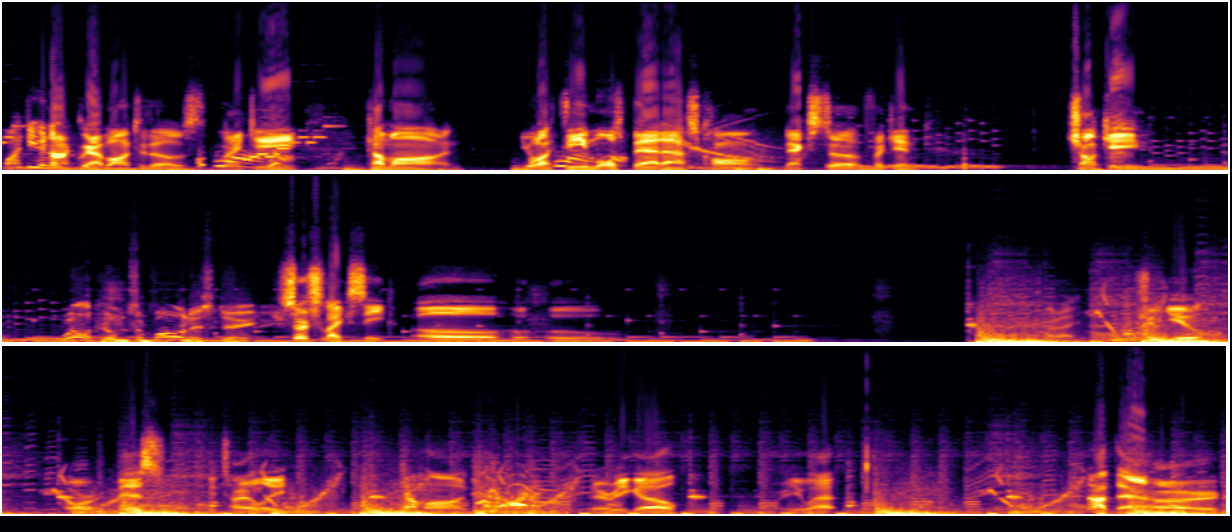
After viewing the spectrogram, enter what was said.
Why do you not grab onto those, Mikey? Come on. You're like the most badass Kong next to freaking Chunky. Welcome to bonus stage. Searchlight Seek. Oh ho ho. Alright. Shoot you. Or miss entirely. Come on. There we go. Where you at? Not that hard.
